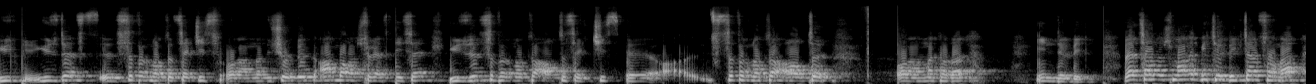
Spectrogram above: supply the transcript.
%0.8 oranına düşürdük. Ambalaj fürəsini isə %0.68 e, 0.6 oranına qədər indirdik. Ve çalışmanı bitirdikten sonra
